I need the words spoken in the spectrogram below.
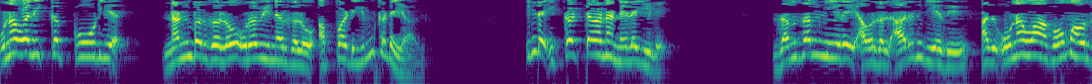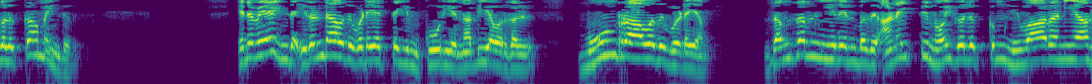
உணவளிக்கக்கூடிய நண்பர்களோ உறவினர்களோ அப்படியும் கிடையாது. இந்த இக்கட்டான நிலையிலே ஜம்சம் நீரை அவர்கள் அருந்தியது அது உணவாகவும் அவர்களுக்கு அமைந்தது. எனவே இந்த இரண்டாவது விடயத்தையும் கூறிய நபி அவர்கள் மூன்றாவது விடயம் ஜம்சம் நீர் என்பது அனைத்து நோய்களுக்கும் நிவாரணியாக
